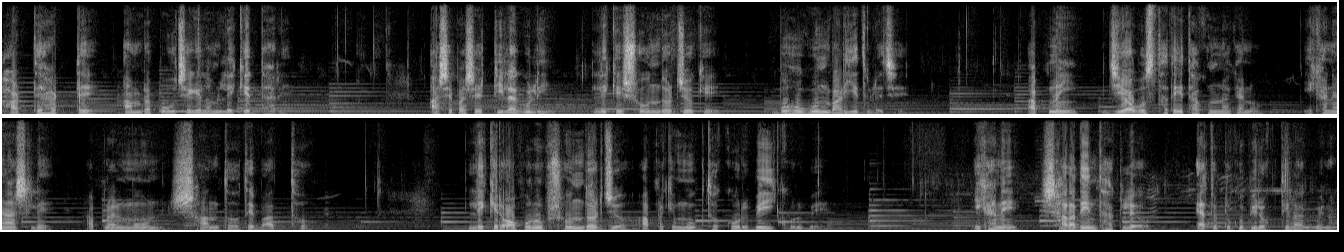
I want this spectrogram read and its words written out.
হাঁটতে হাঁটতে আমরা পৌঁছে গেলাম লেকের ধারে। আশেপাশের টিলাগুলি লেকের সৌন্দর্যকে বহুগুণ বাড়িয়ে তুলেছে। আপনি যে অবস্থাতেই থাকুন না কেন, এখানে আসলে আপনার মন শান্ত হতে বাধ্য। লেকের অপরূপ সৌন্দর্য আপনাকে মুগ্ধ করবেই করবে। এখানে সারাদিন থাকলেও এতটুকু বিরক্তি লাগবে না।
